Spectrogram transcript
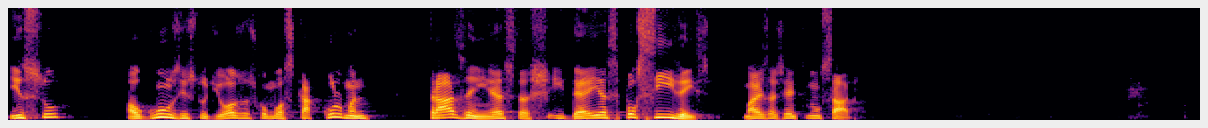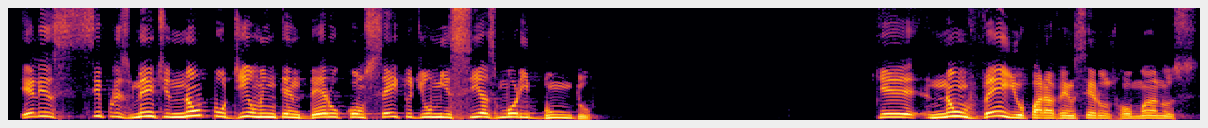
Isso Alguns estudiosos, como Oscar Kuhlmann, trazem estas ideias possíveis, mas a gente não sabe. Eles simplesmente não podiam entender o conceito de um Messias moribundo, que não veio para vencer os romanos,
